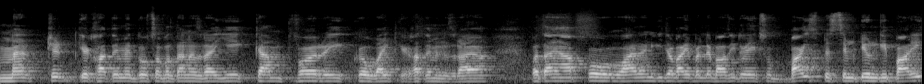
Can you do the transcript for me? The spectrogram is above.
मैट्रिड के खाते में दो सफलता नज़र आई एक कैम्फर एक वाइट के खाते में नज़र आया। बताएँ आपको आयरलैंड की जब आई बल्लेबाजी तो 122 पे सिमटी उनकी पारी,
